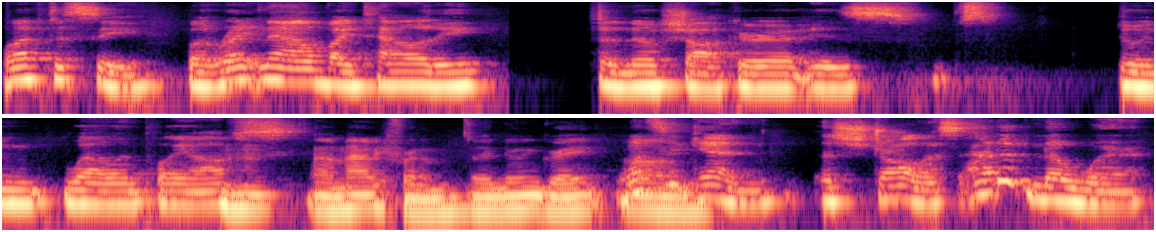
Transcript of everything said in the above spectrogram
We'll have to see. But right now, Vitality, to no shocker, is doing well in playoffs. I'm happy for them. They're doing great. Once Um, again, Astralis out of nowhere.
